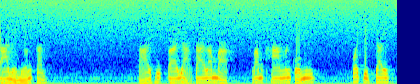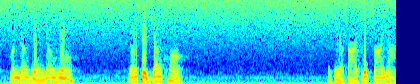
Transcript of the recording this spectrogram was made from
ตายเนี่ยเหมือนกัน ตายทุกตายยากตายลำบากลำคาญมันก็มี เพราะจิตใจมันยังห่วงยังห่วง ยังติดยังคล้องจึงว่าตายทุกตายยาก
